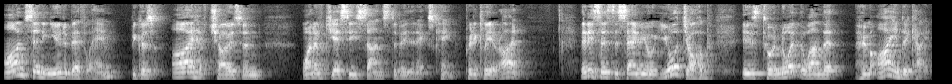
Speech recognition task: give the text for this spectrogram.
"I'm sending you to Bethlehem because I have chosen one of Jesse's sons to be the next king." Pretty clear, right? Then he says to Samuel, "Your job is to anoint the one that whom I indicate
